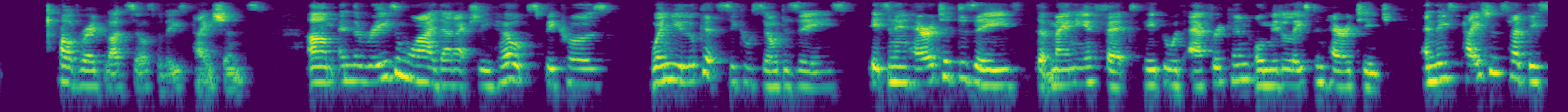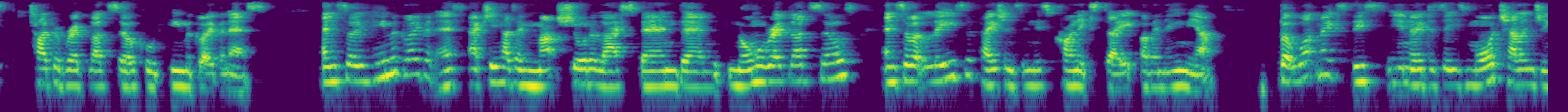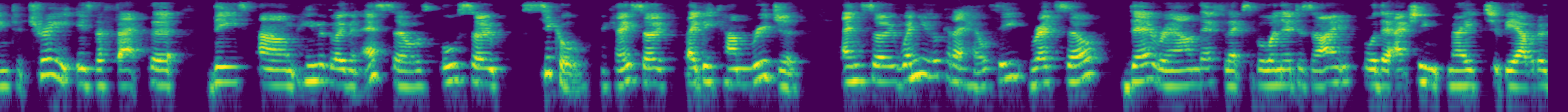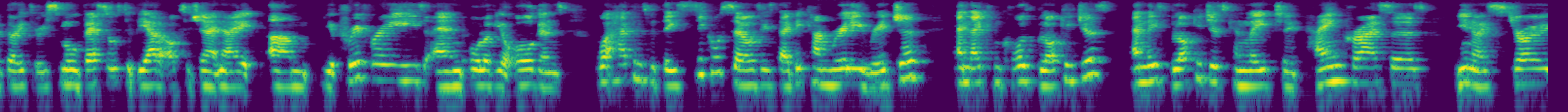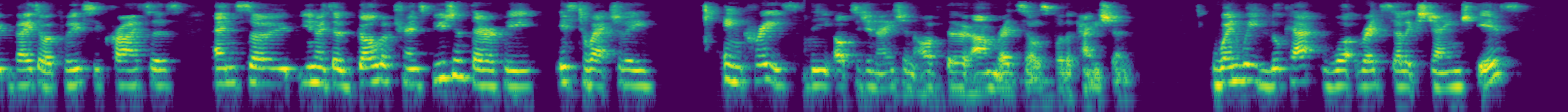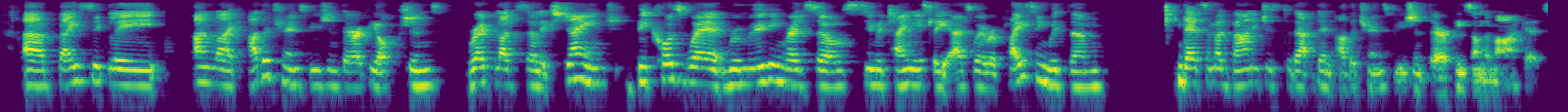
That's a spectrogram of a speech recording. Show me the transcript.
of red blood cells for these patients. Um, and the reason why that actually helps because when you look at sickle cell disease, it's an inherited disease that mainly affects people with African or Middle Eastern heritage. And these patients have this type of red blood cell called hemoglobin S. And so hemoglobin S actually has a much shorter lifespan than normal red blood cells. And so it leaves the patients in this chronic state of anemia. But what makes this, you know, disease more challenging to treat is the fact that these um, hemoglobin S cells also sickle. Okay, so they become rigid. And so when you look at a healthy red cell, they're round, they're flexible, and they're designed or they're actually made to be able to go through small vessels to be able to oxygenate um, your peripheries and all of your organs what happens with these sickle cells is they become really rigid and they can cause blockages. And these blockages can lead to pain crisis, you know, stroke, vaso-occlusive crisis. And so, you know, the goal of transfusion therapy is to actually increase the oxygenation of the um, red cells for the patient. When we look at what red cell exchange is, uh, basically, unlike other transfusion therapy options, red blood cell exchange, because we're removing red cells simultaneously as we're replacing with them, there's some advantages to that than other transfusion therapies on the market.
